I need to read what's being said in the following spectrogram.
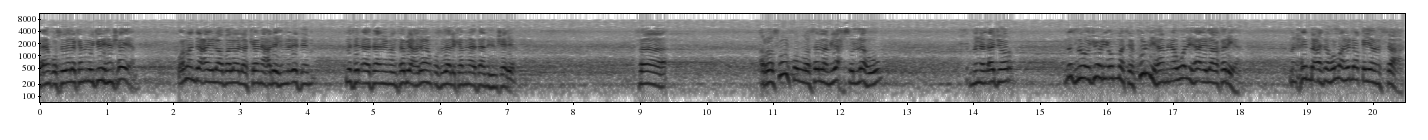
فينقص ذلك من أجورهم شيئا. ومن دعا إلى ضلالة كان عليه من الإثم مثل آثام من تبعه لا ينقص ذلك من آثامهم شيئا. فالرسول صلى الله عليه وسلم يحصل له من الأجر مثل أجور أمته كلها من أولها إلى آخرها من حين بعثه الله إلى قيام الساعة.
